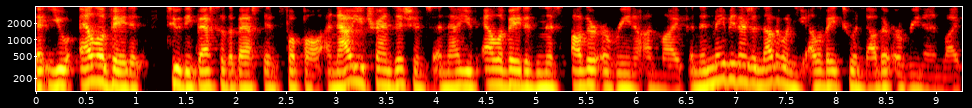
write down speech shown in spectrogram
That you elevated to the best of the best in football. And now you transitions and now you've elevated in this other arena in life. And then maybe there's another one you elevate to another arena in life.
